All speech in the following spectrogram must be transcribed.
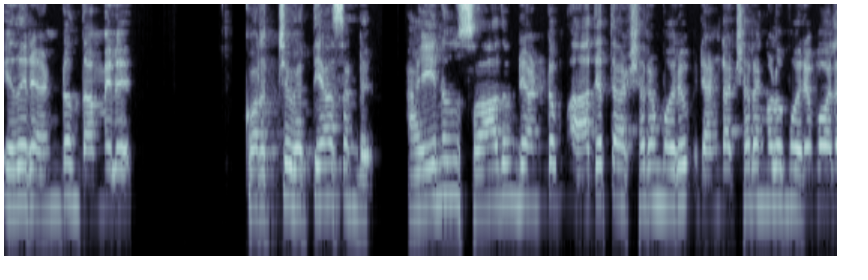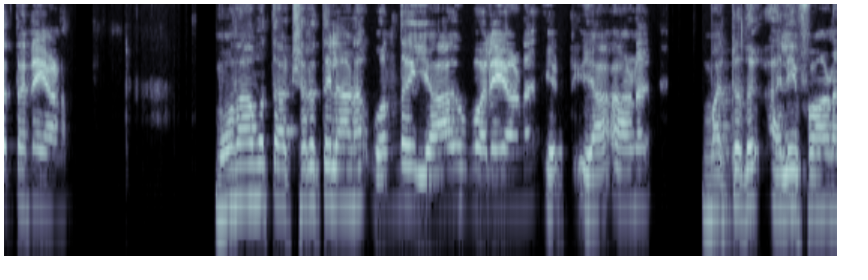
ഇത് രണ്ടും തമ്മിൽ കുറച്ച് വ്യത്യാസമുണ്ട്. അയിനും സ്വാദും രണ്ടും ആദ്യത്തെ അക്ഷരം ഒരു രണ്ടക്ഷരങ്ങളും ഒരുപോലെ തന്നെയാണ്. മൂന്നാമത്തെ അക്ഷരത്തിലാണ് ഒന്ന് യാ പോലെയാണ് ആണ് മറ്റത് അലിഫാണ്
